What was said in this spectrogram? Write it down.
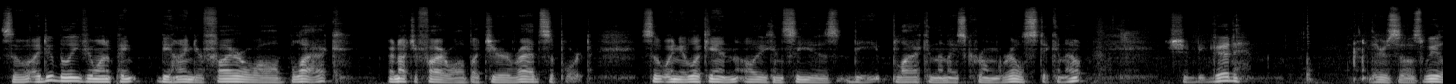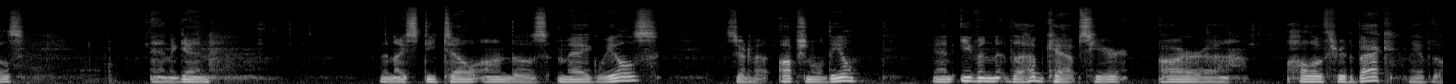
So I do believe you want to paint behind your firewall black, or not your firewall, but your rad support. So when you look in, all you can see is the black and the nice chrome grill sticking out. Should be good. There's those wheels. And again, the nice detail on those mag wheels. Sort of an optional deal. And even the hubcaps here are uh, hollow through the back. They have the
